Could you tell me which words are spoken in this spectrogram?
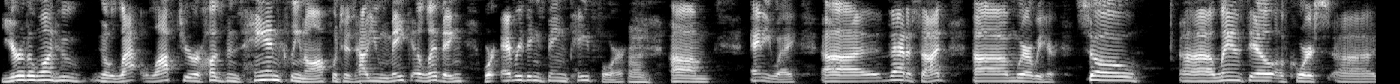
you're the one who, you know, lap, lopped your husband's hand clean off, which is how you make a living, where everything's being paid for. Right. Um, anyway, uh, that aside, um, where are we here? So uh, Lansdale, of course. Uh,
